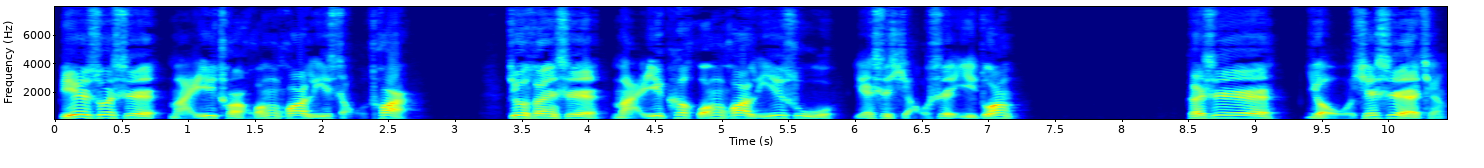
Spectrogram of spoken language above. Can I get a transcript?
别说是买一串黄花梨手串，就算是买一棵黄花梨树，也是小事一桩。可是有些事情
